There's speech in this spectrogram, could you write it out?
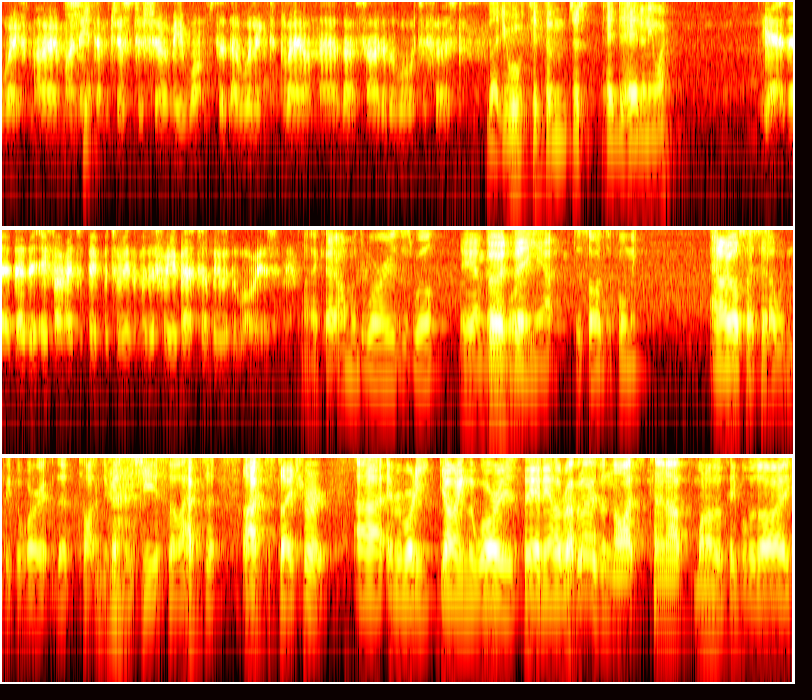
away from home. I need Yeah. them just to show me once that they're willing to play on uh, that side of the water first. But you will tip them just head to head anyway. Yeah, they're, they're the, if I had to pick between them with a free bet, I'd be with the Warriors. Okay, I'm with the Warriors as well. Yeah, I'm Bird going being Warriors. out decides it for me. And I also said I wouldn't pick the Warrior, the Titans again this year, so I have to, I have to stay true. Uh, everybody going the Warriors there. Now the Rabbitohs and Knights turn up. One of the people that I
